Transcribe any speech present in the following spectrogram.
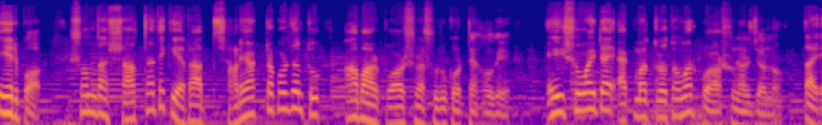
এরপর সন্ধ্যা সাতটা থেকে রাত সাড়ে আটটা পর্যন্ত আবার পড়াশোনা শুরু করতে হবে। এই সময়টাই একমাত্র তোমার পড়াশোনার জন্য। তাই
